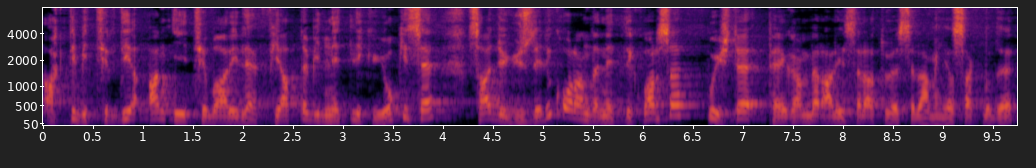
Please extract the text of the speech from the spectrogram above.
akdi bitirdiği an itibariyle fiyatta bir netlik yok ise sadece yüzdelik oranda netlik varsa bu işte Peygamber aleyhissalatu vesselamın yasakladığı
